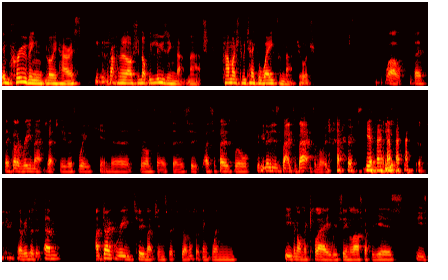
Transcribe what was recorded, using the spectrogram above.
improving Lloyd Harris, Rafa Nadal should not be losing that match. How much do we take away from that, George? Well, they've they've got a rematch actually this week in uh, Toronto, so I suppose we'll if he loses back to back to Lloyd Harris, yeah, that'll be interesting. Um, I don't read too much into it, to be honest. I think when, even on the clay, we've seen the last couple of years, he's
